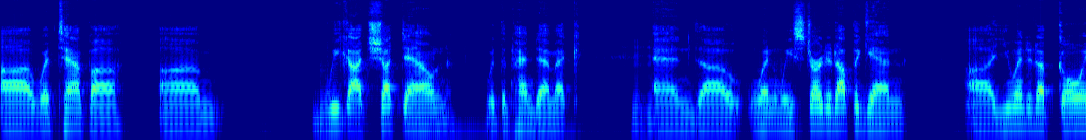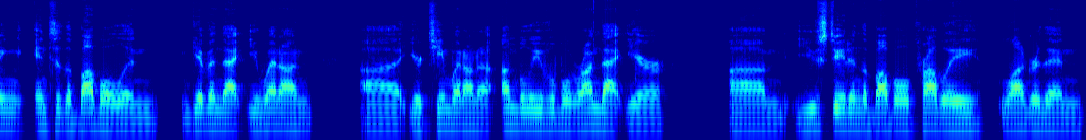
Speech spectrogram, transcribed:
uh, with Tampa, um, we got shut down with the pandemic. Mm-hmm. And uh, when we started up again, uh, you ended up going into the bubble. And given that you went on, uh, your team went on an unbelievable run that year, um, you stayed in the bubble probably longer than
